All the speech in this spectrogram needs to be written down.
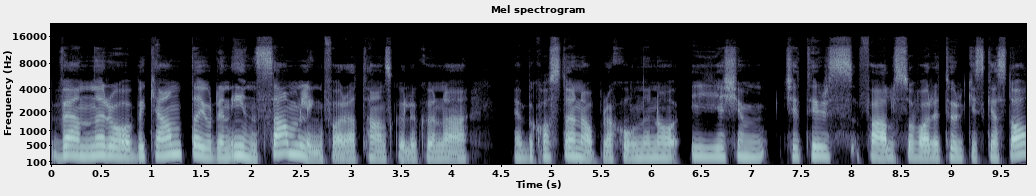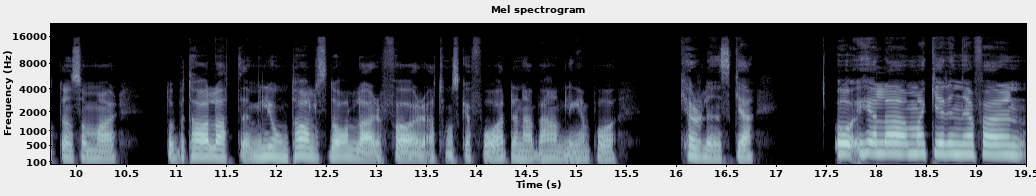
vänner och bekanta gjorde en insamling för att han skulle kunna eh, Eh, bekosta den här operationen. Och I Chetirs fall så var det turkiska staten som har då betalat eh, miljontals dollar för att hon ska få den här behandlingen på Karolinska. Och hela Macchiarini-affären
